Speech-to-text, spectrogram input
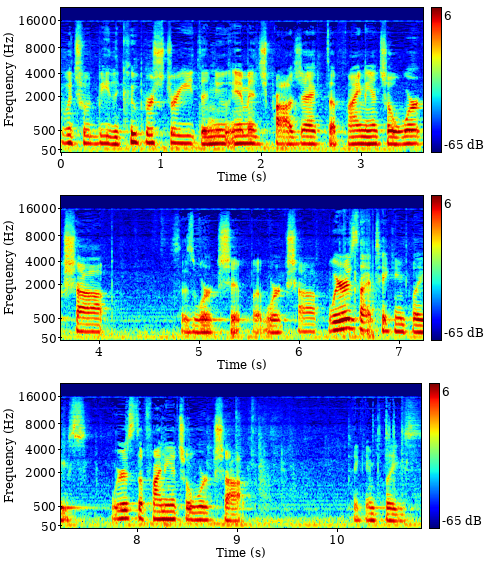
Which would be the Cooper Street, the new image project, the financial workshop. Says workshop, but workshop. Where is that taking place? Where's the financial workshop taking place?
